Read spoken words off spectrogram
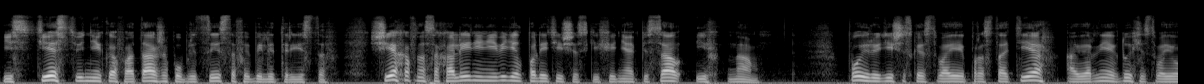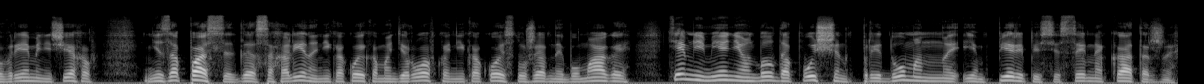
естественников, а также публицистов и билетристов. Чехов на Сахалине не видел политических и не описал их нам. По юридической своей простоте, а вернее в духе своего времени, Чехов не запасся для Сахалина никакой командировкой, никакой служебной бумагой. Тем не менее он был допущен к придуманной им переписи ссыльно-каторжных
